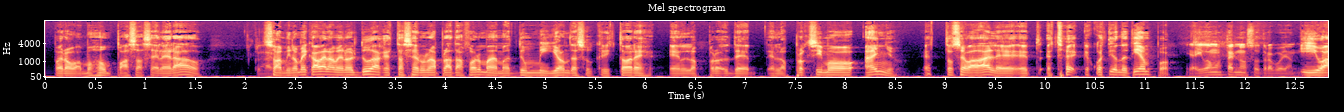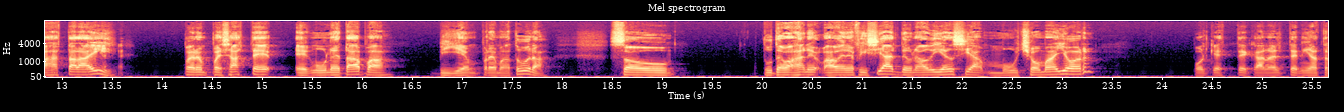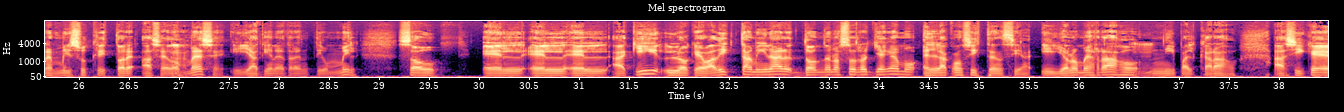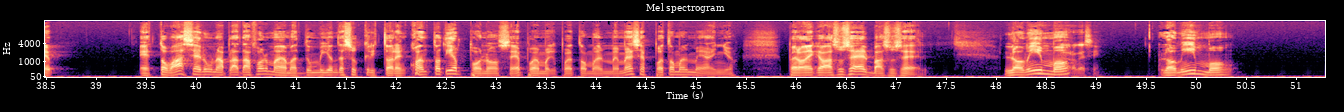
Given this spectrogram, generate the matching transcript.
pero vamos a un paso acelerado. Claro. So, a mí no me cabe la menor duda que esta será una plataforma de más de un millón de suscriptores en los, pro- de- en los próximos años. Esto se va a dar, eh, esto, esto es cuestión de tiempo. Y ahí vamos a estar nosotros apoyando. Y vas a estar ahí. pero empezaste en una etapa bien prematura. So, tú te vas a, ne- a beneficiar de una audiencia mucho mayor porque este canal tenía 3.000 suscriptores hace dos meses y ya tiene 31.000. So, el, el, el, aquí lo que va a dictaminar dónde nosotros lleguemos es la consistencia. Y yo no me rajo ni para el carajo. Así que esto va a ser una plataforma de más de un millón de suscriptores. ¿En cuánto tiempo? No sé. Puede, puede tomarme meses, puede tomarme años. Pero de que va a suceder, va a suceder. Lo mismo, Claro que sí. Lo mismo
